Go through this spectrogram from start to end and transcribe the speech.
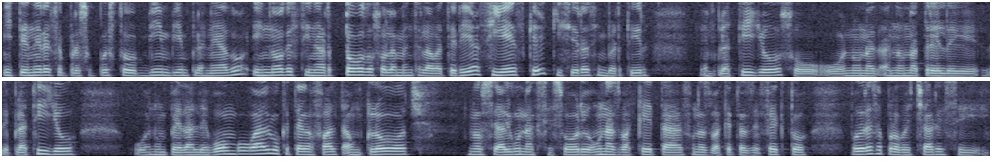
y tener ese presupuesto bien, bien planeado y no destinar todo solamente a la batería si es que quisieras invertir en platillos o, en, una, en una trail de, platillo o en un pedal de bombo o algo que te haga falta, un clutch, no sé, algún accesorio, unas baquetas, unas baquetas de efecto, podrás aprovechar ese,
